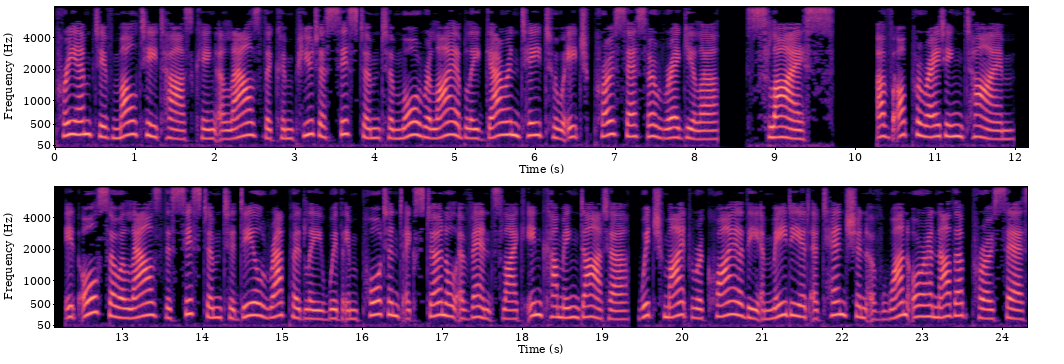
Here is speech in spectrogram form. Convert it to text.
Preemptive multitasking allows the computer system to more reliably guarantee to each processor regular slice of operating time. It also allows the system to deal rapidly with important external events like incoming data, which might require the immediate attention of one or another process.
